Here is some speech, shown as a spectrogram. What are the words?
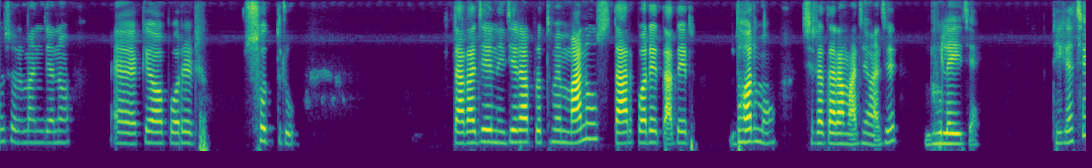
মুসলমান যেন একে অপরের শত্রু। তারা যে নিজেরা প্রথমে মানুষ, তারপরে তাদের ধর্ম, সেটা তারা মাঝে মাঝে ভুলেই যায়। ঠিক আছে?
